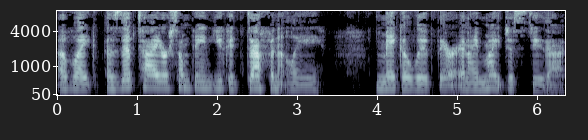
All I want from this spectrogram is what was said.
of like a zip tie or something, you could definitely make a loop there. And I might just do that.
